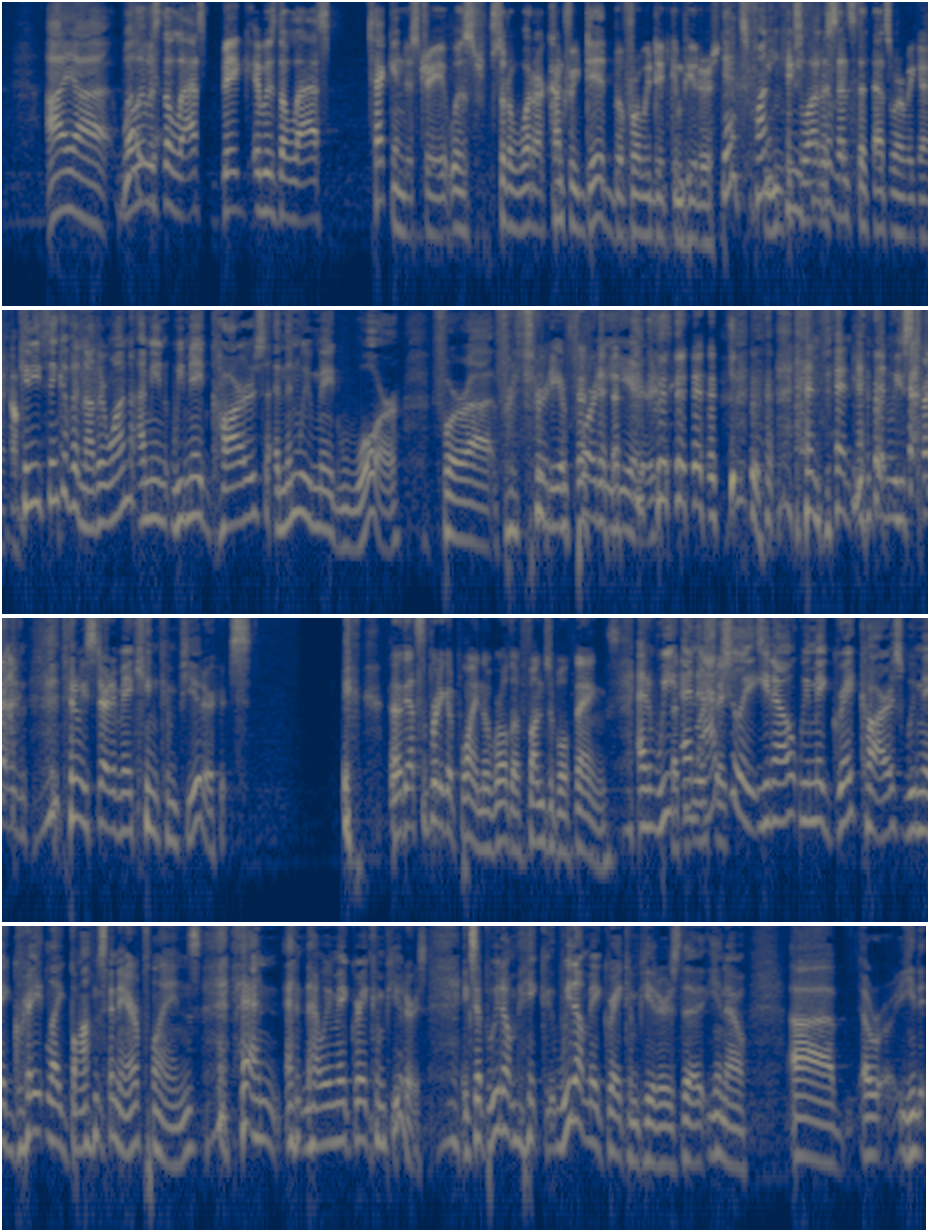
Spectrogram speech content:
I uh, Well, it was the last big. It was the last tech industry. It was sort of what our country did before we did computers. Yeah, it's funny. It makes a lot of of sense that that's where we go. Can you think of another one? I mean, we made cars and then we made war for uh, for thirty or forty years, and then and then we started then we started making computers. Uh, that's a pretty good point in the world of fungible things. And we and people say- actually, you know, we make great cars, we make great like bombs and airplanes, and and now we make great computers. Except we don't make we don't make great computers. The you know, uh, uh,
